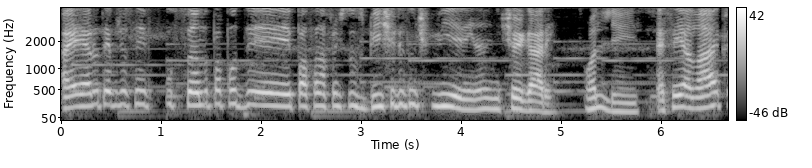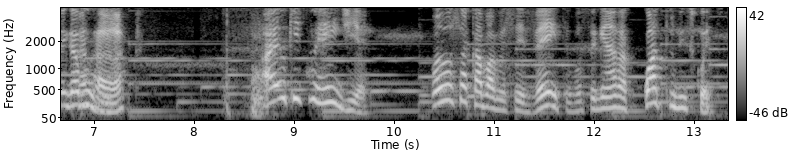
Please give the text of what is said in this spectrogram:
Aí era o tempo de você ir fuçando pra poder passar na frente dos bichos e eles não te virem, né? Não enxergarem. Olha isso. Aí você ia lá e pegava bichos. Caraca. Aí o que que rendia? Quando você acabava esse evento, você ganhava quatro biscoitos.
